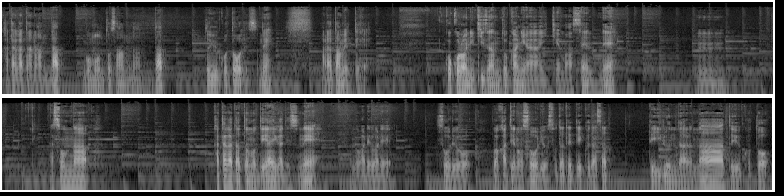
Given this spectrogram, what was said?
方々なんだご門徒さんなんだということをですね改めて心に刻んどかにゃいけませんね。うんそんな方々との出会いがですねあの我々僧侶若手の僧侶を育ててくださっているんだなということ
